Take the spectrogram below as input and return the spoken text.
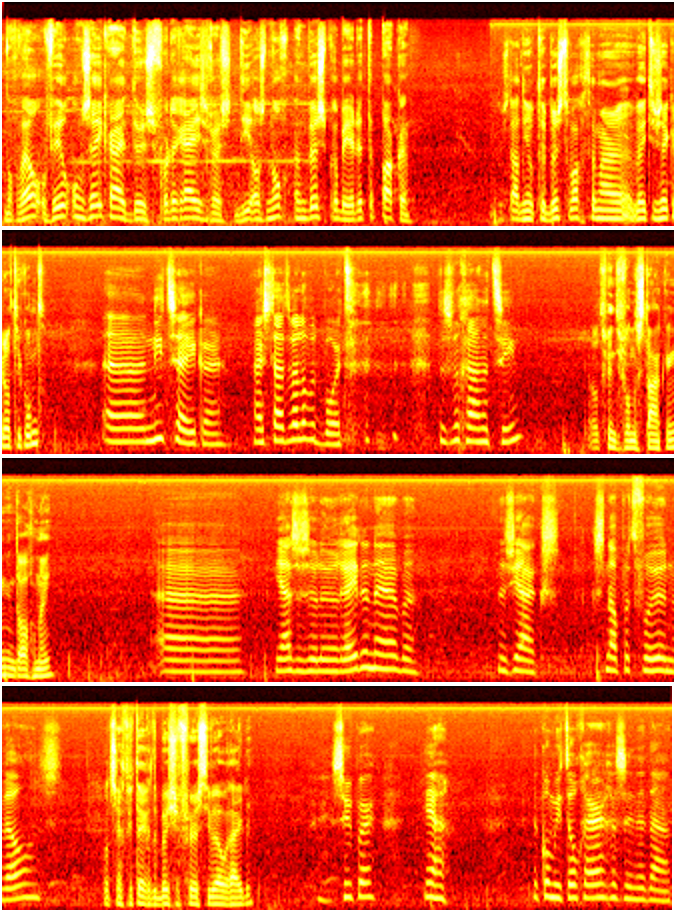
Nog wel veel onzekerheid dus voor de reizigers die alsnog een bus probeerden te pakken. U staat niet op de bus te wachten, maar weet u zeker dat hij komt? Eh, niet zeker. Hij staat wel op het bord. dus we gaan het zien. Ja, wat vindt u van de staking in het algemeen? Eh, ja, ze zullen hun redenen hebben. Dus ja, ik, snap het voor hun wel. Wat zegt u tegen de buschauffeurs die wel rijden? super. Ja, dan kom je toch ergens inderdaad.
